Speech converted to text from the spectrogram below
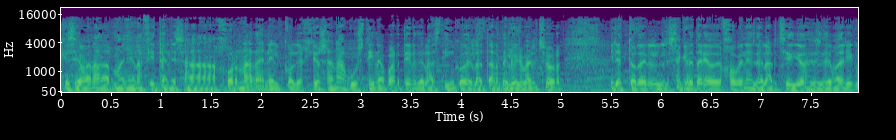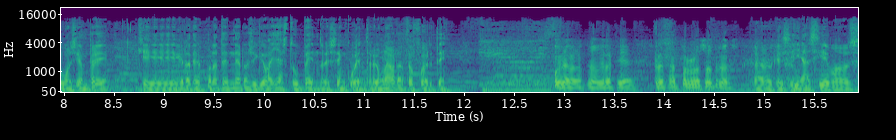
que se van a dar mañana cita en esa jornada en el Colegio San Agustín a partir de las 5 de la tarde. Luis Melchor, director del Secretariado de Jóvenes de la Archidiócesis de Madrid, como siempre, que gracias por atendernos y que vaya estupendo ese encuentro. Un abrazo fuerte. Un abrazo, gracias. Gracias por nosotros. Claro que sí, así hemos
